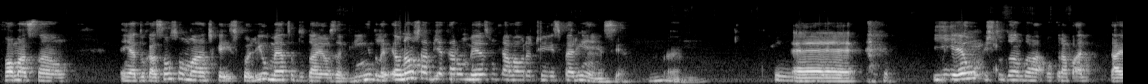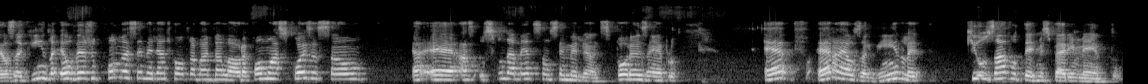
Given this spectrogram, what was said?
formação em educação somática e escolhi o método da Elsa Gindler, eu não sabia que era o mesmo que a Laura tinha experiência. Né? É, e eu, estudando a, o trabalho da Elsa Gindler, eu vejo como é semelhante com o trabalho da Laura, como as coisas são, é, é, as, os fundamentos são semelhantes. Por exemplo, é, era a Elsa Gindler que usava o termo experimento.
